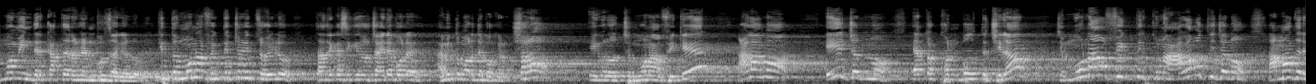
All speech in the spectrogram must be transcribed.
মমিনদের কাতার হলেন বোঝা গেল। কিন্তু মুনাফিকদের চরিত্র হইল, তাদের কাছে কিছু চাইলে বলে, আমি তোমার দেবো কেন? সরো। এগুলো হচ্ছে মুনাফিকের আলামত। এই জন্য এতক্ষণ বলতেছিলাম যে মুনাফিকদের কোনো আলামতি যেন আমাদের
